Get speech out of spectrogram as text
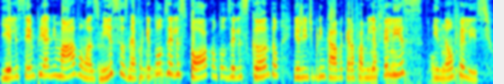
E eles sempre animavam as missas, né? Porque todos eles tocam, todos eles cantam e a gente brincava que era família astral. feliz e não. Felício.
